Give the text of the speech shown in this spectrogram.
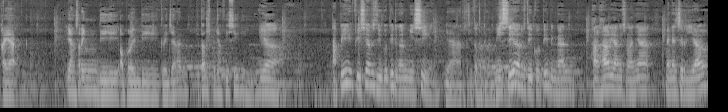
kayak yang sering diobrolin di gereja kan kita harus punya visi nih. Iya. Tapi visi harus diikuti dengan misi. kan? Ya harus diikuti dengan Misi harus diikuti dengan hal-hal yang istilahnya manajerial,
